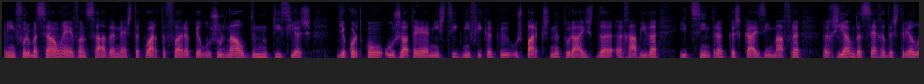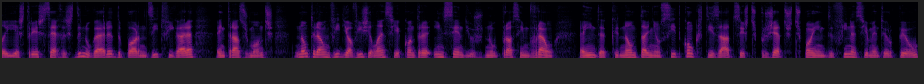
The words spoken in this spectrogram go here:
A informação é avançada nesta quarta-feira pelo Jornal de Notícias. De acordo com o JN, isto significa que os parques naturais da Arrábida e de Sintra, Cascais e Mafra, a região da Serra da Estrela e as três serras de Nogueira, de Pornes e de Figueira, em Trás-os-Montes, não terão videovigilância contra incêndios no próximo verão. Ainda que não tenham sido concretizados, estes projetos dispõem de financiamento europeu.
